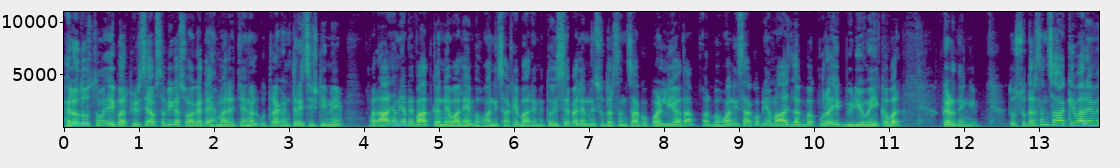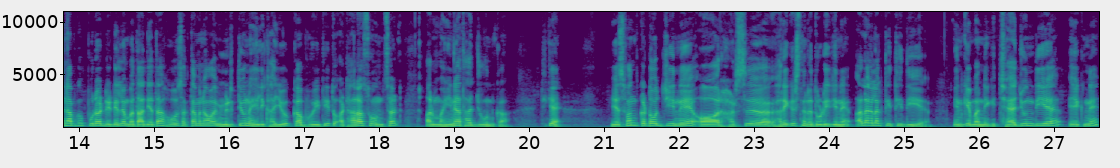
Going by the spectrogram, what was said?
हेलो दोस्तों, एक बार फिर से आप सभी का स्वागत है हमारे चैनल उत्तराखंड थ्री सिक्सटी में। और आज हम यहाँ पे बात करने वाले हैं भवानी शाह के बारे में। तो इससे पहले हमने सुदर्शन शाह को पढ़ लिया था और भवानी शाह को भी हम आज लगभग पूरा एक वीडियो में ही कवर कर देंगे। तो सुदर्शन शाह के बारे में मैंने आपको पूरा डिटेल में बता दिया था। हो सकता है मैंने वहाँ मृत्यु नहीं लिखाई हो, कब हुई थी? तो अठारह सौ उनसठ और महीना था जून का, ठीक है? यशवंत कटौत जी ने और हर्ष, हरिकृष्ण रतूड़ी जी ने अलग अलग तिथि दी है। इनके बनने की। छः जून दी है, एक ने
